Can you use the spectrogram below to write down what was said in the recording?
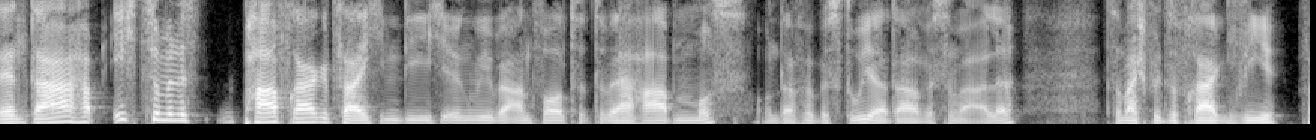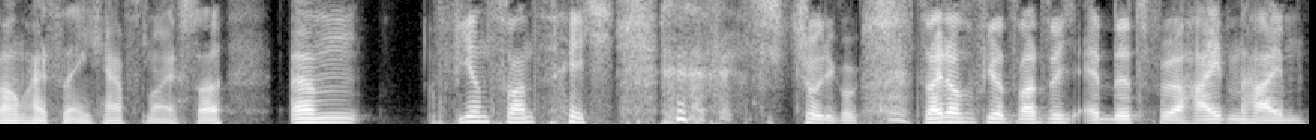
denn da habe ich zumindest ein paar Fragezeichen, die ich irgendwie beantwortet haben muss und dafür bist du ja da, wissen wir alle. Zum Beispiel so Fragen wie, warum heißt es eigentlich Herbstmeister? Ähm, 24, Entschuldigung, 2024 endet für Heidenheim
